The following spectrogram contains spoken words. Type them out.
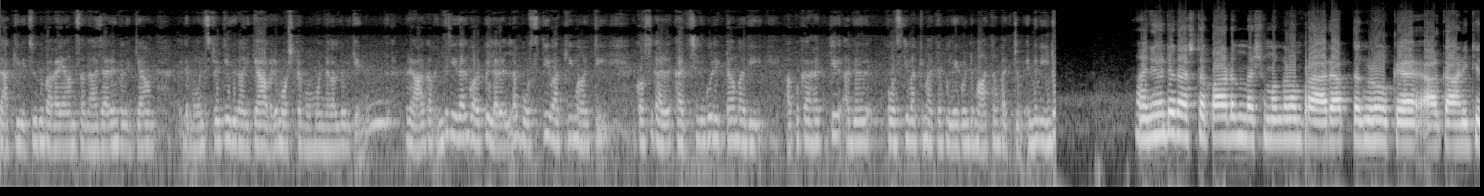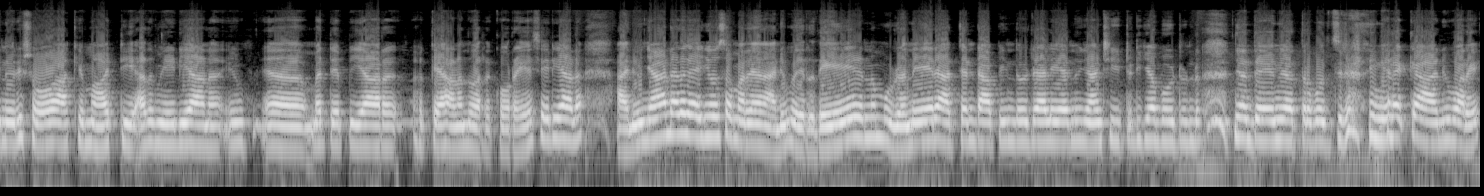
ജാക്കി വെച്ചു എന്ന് പറയാം സദാചാരം കളിക്കാം ഡെമോൺസ്ട്രേറ്റ് ചെയ്ത് കാണിക്കാം അവരെ മോഷ്ടം മണ്ണുകളുടെ വിളിക്കാം എന്ത് രാഗം എന്ത് ചെയ്താൽ കുഴപ്പമില്ല. അതെല്ലാം പോസിറ്റീവ് ആക്കി മാറ്റി കുറച്ച് കരച്ചിലും കൂടി ഇട്ടാൽ മതി. അപ്പൊ കറക്റ്റ് അത് പോസിറ്റീവ് ആക്കി മാറ്റാൻ പുള്ളിയെ കൊണ്ട് മാത്രം പറ്റും. എന്ന് വീണ്ടും അനുവിന്റെ കഷ്ടപ്പാടും വിഷമങ്ങളും പ്രാരാബ്ദങ്ങളും ഒക്കെ കാണിക്കുന്ന ഒരു ഷോ ആക്കി മാറ്റി. അത് മീഡിയ ആണ്. മറ്റേ പി ആർ ഒക്കെ ആണെന്ന് പറഞ്ഞു കുറേ ശരിയാണ്. അനു ഞാനത് കഴിഞ്ഞ ദിവസം പറയാം അനു വെറുതെ ഒന്നും മുഴുവൻ നേരം അച്ഛൻ ടാപ്പിംഗ് തൊഴിലാളിയായിരുന്നു. ഞാൻ ഷീറ്റടിക്കാൻ പോയിട്ടുണ്ട്. ഞാൻ തേങ്ങ എത്ര പൊതിച്ചിട്ടുണ്ട്. ഇങ്ങനെയൊക്കെ അനു പറയും.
